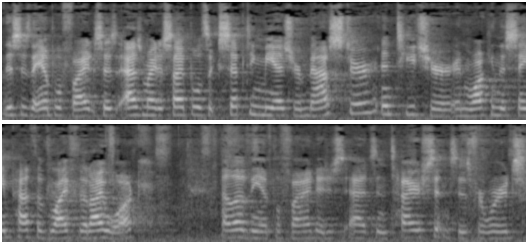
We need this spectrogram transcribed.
this is the Amplified. It says, "As my disciples, accepting me as your master and teacher, and walking the same path of life that I walk." I love the Amplified. It just adds entire sentences for words.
